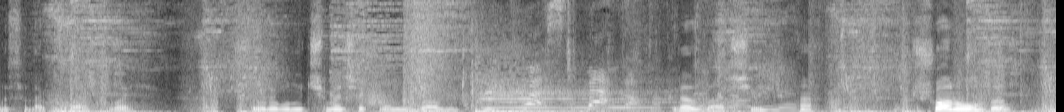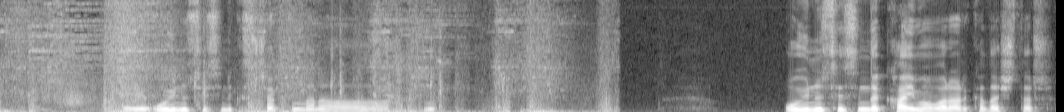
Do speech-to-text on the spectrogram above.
mesela kolay kolay. Şöyle bunu çime çekmemiz lazım. Biraz daha açayım. Heh. Şu an oldu. Ee, oyunun sesini kısacaktım ben. Aa, dur. Oyunun sesinde kayma var arkadaşlar.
